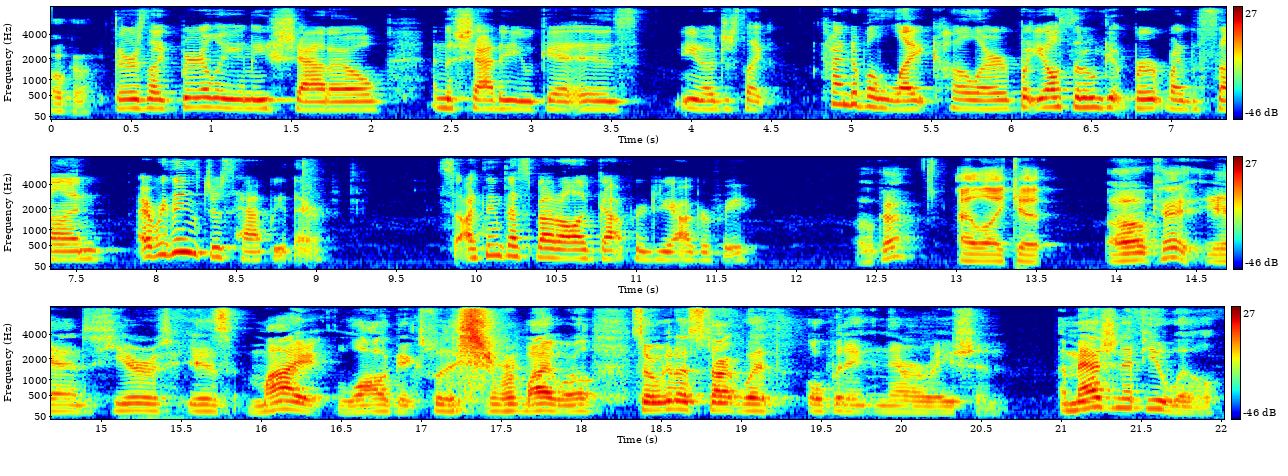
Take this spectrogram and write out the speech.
Okay. there's like barely any shadow. And the shadow you get is you know just like kind of a light color. But you also don't get burnt by the sun. Everything's just happy there. So i think that's about all i've got for geography. Okay. I like it. Okay, and here is my long explanation for my world. So we're going to start with opening narration. Imagine, if you will,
